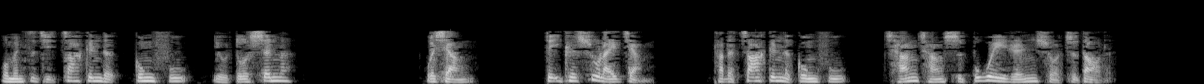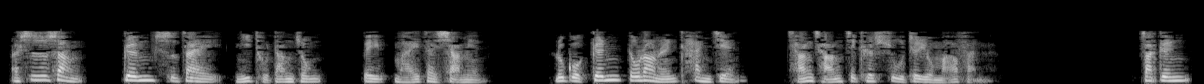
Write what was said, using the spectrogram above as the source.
我们自己扎根的功夫有多深呢？我想，对一棵树来讲，它的扎根的功夫常常是不为人所知道的，而事实上，根是在泥土当中被埋在下面。如果根都让人看见，常常这棵树就有麻烦了。扎根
